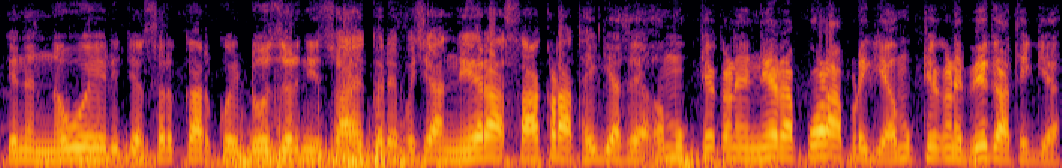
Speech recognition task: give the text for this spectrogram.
એને નવો એ રીતે સરકાર કોઈ ડોઝરની સહાય કરે. પછી આ નેરા સાંકડા થઈ ગયા છે. અમુક ઠેકાણે નેરા પોળા પડી ગયા, અમુક ઠેકાણે ભેગા થઈ ગયા.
